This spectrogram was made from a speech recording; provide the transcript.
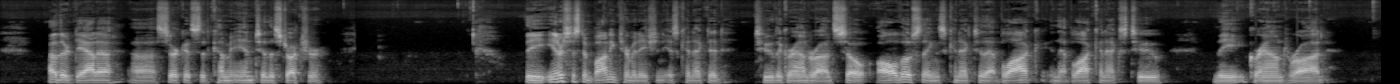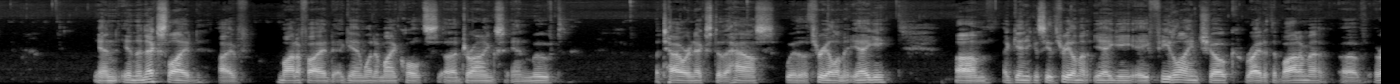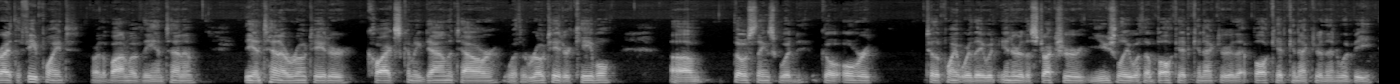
other data uh, circuits that come into the structure. The intersystem bonding termination is connected to the ground rod. So all those things connect to that block, and that block connects to the ground rod. And in the next slide, I've modified again one of Mike Holt's uh, drawings and moved a tower next to the house with a three element Yagi. Um, again, you can see the three element Yagi, a feed line choke right at the bottom of, of, right at the feed point or the bottom of the antenna. The antenna rotator coax coming down the tower with a rotator cable. Um, those things would go over to the point where they would enter the structure, usually with a bulkhead connector. That bulkhead connector then would be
